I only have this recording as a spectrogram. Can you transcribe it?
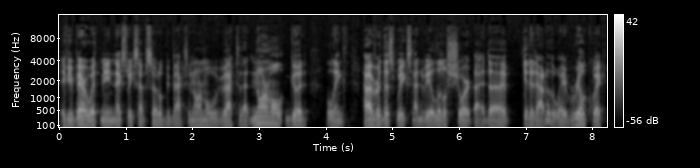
if you bear with me, next week's episode will be back to normal. We'll be back to that normal, good length. However, this week's had to be a little short. I had to get it out of the way real quick,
